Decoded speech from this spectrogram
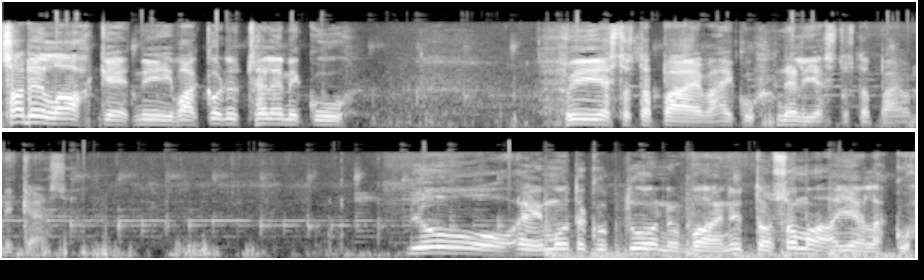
sadelahkeet, niin vaikka nyt helmikuu 15. päivä, ei kun 14. päivä, mikä se Joo, ei muuta kuin tuonne vain. Nyt on sama ajella, kun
